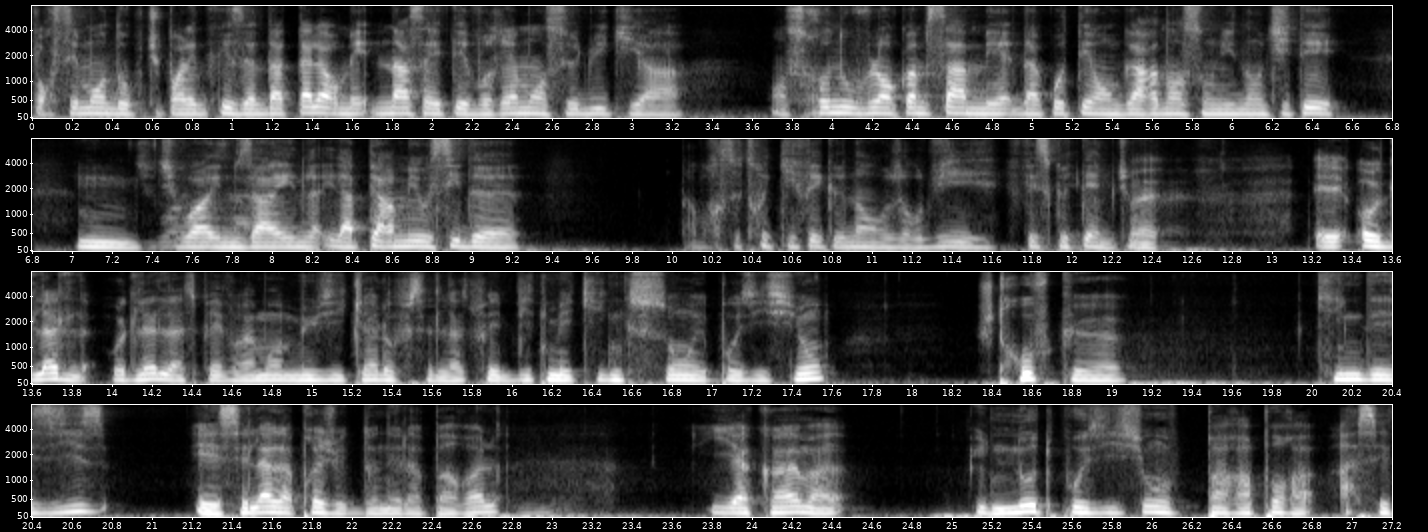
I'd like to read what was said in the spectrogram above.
forcément, donc tu parlais de Griselda tout à l'heure, mais Nas a été vraiment celui qui a, en se renouvelant comme ça, mais d'un côté en gardant son identité, Hmm. tu vois, il nous a, il, il a permis aussi de d'avoir ce truc qui fait que non, aujourd'hui, fais ce que t'aimes, tu vois. Ouais. Et au-delà de, au-delà de l'aspect vraiment musical, c'est de l'aspect beatmaking, son et position, je trouve que King Disease, et c'est là après je vais te donner la parole, il y a quand même un- une autre position par rapport à, ces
